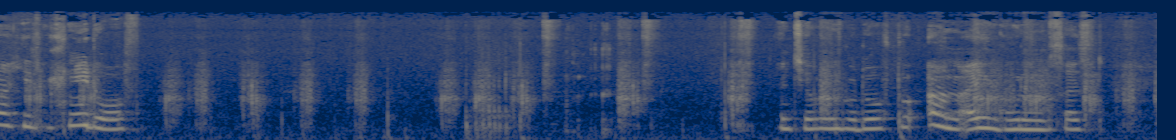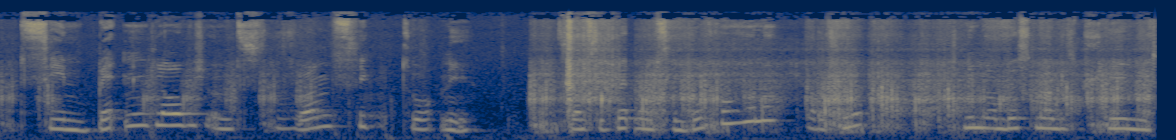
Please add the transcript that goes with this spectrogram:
Ah, hier ist ein Schneedorf. Jetzt hier irgendwo Dorf. Ah, ein Eigengrudel. Das heißt 10 Betten, glaube ich, und 20 so, nee. 20 Betten und 10 Dorfbewohner. War das so? Ich nehme am besten mal das Schnee mit.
